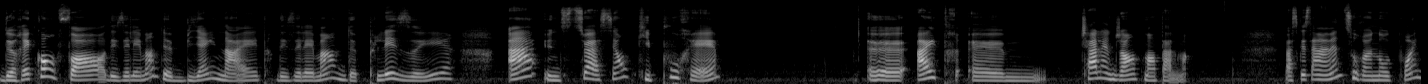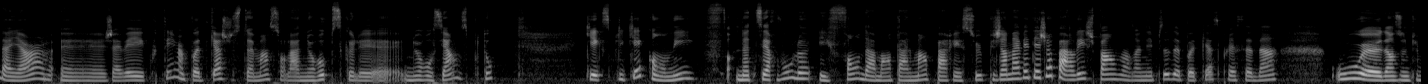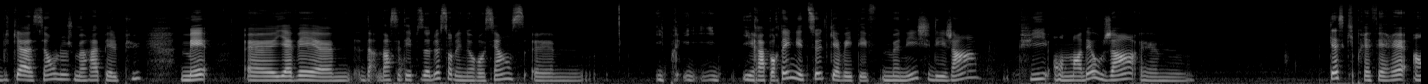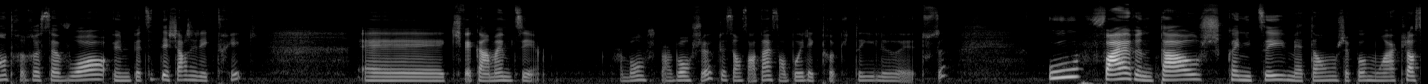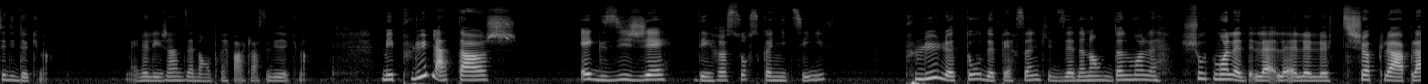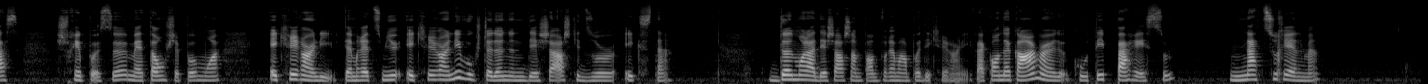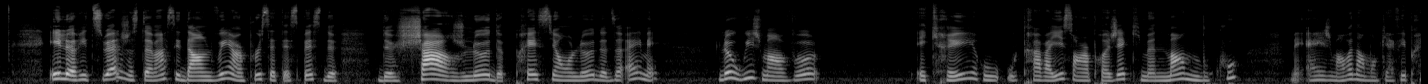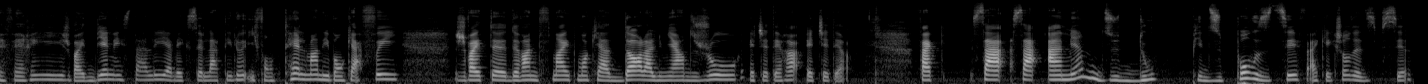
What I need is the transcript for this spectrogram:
de réconfort, des éléments de bien-être, des éléments de plaisir à une situation qui pourrait euh, être euh, challengeante mentalement. Parce que ça m'amène sur un autre point d'ailleurs. Euh, j'avais écouté un podcast justement sur la neuroscience plutôt, qui expliquait qu'on est, notre cerveau là, est fondamentalement paresseux. Puis j'en avais déjà parlé, je pense, dans un épisode de podcast précédent ou dans une publication, là, je me rappelle plus. Mais il y avait, dans, cet épisode-là sur les neurosciences, il, rapportait une étude qui avait été menée chez des gens, puis on demandait aux gens euh, qu'est-ce qu'ils préféraient entre recevoir une petite décharge électrique, euh, qui fait quand même, tu sais, un bon, un bon choc, là, si on s'entend, ils ne sont pas électrocutés, là, euh, tout ça. Ou faire une tâche cognitive, mettons, je sais pas moi, classer des documents. Mais là, les gens disaient, ben, on préfère classer des documents. Mais plus la tâche exigeait des ressources cognitives, plus le taux de personnes qui disaient non, non, donne-moi le, shoot-moi le, petit choc là à la place, je ferai pas ça. Mettons, je sais pas moi, écrire un livre. T'aimerais-tu mieux écrire un livre ou que je te donne une décharge qui dure X temps? Donne-moi la décharge, ça me tente vraiment pas d'écrire un livre. Fait qu'on a quand même un côté paresseux, naturellement. Et le rituel, justement, c'est d'enlever un peu cette espèce de, de charge-là, de pression-là, de dire, hey, mais là, oui, je m'en vais écrire ou, travailler sur un projet qui me demande beaucoup, mais hey, je m'en vais dans mon café préféré, je vais être bien installée avec ce latte-là. Ils font tellement des bons cafés. Je vais être euh, devant une fenêtre, moi qui adore la lumière du jour, etc., etc. Fait que ça, ça amène du doux puis du positif à quelque chose de difficile.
